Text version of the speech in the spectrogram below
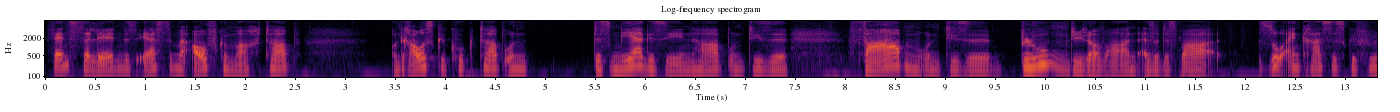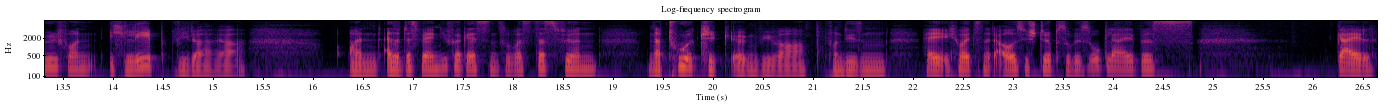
Fensterläden das erste Mal aufgemacht habe und rausgeguckt habe und das Meer gesehen habe und diese Farben und diese Blumen, die da waren. Also das war so ein krasses Gefühl von ich lebe wieder, ja. Und also das werde ich nie vergessen, so was das für ein Naturkick irgendwie war. Von diesem, hey, ich hol's nicht aus, ich stirb sowieso gleich bis geil.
